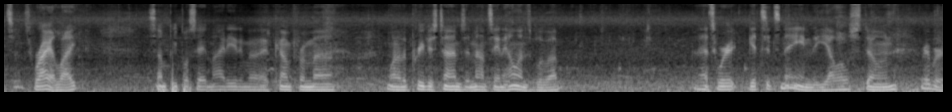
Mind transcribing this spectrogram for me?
It's, it's rhyolite. Some people say it might even have come from uh, one of the previous times that Mount St. Helens blew up. But that's where it gets its name, the Yellowstone River.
